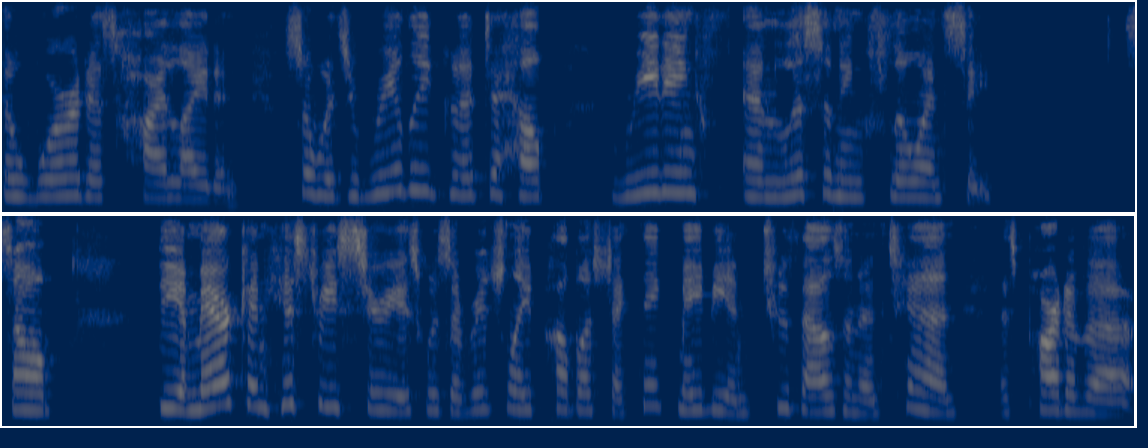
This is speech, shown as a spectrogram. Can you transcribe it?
the word is highlighted. So it's really good to help reading and listening fluency. So the American History Series was originally published, I think maybe in 2010 as part of a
